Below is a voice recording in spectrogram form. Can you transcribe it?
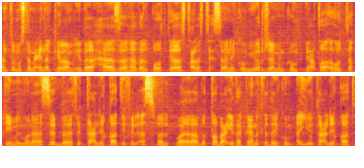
أنتم مستمعينا الكرام إذا حاز هذا البودكاست على استحسانكم يرجى منكم إعطائه التقييم المناسب في التعليقات في الأسفل. وبالطبع إذا كانت لديكم أي تعليقات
